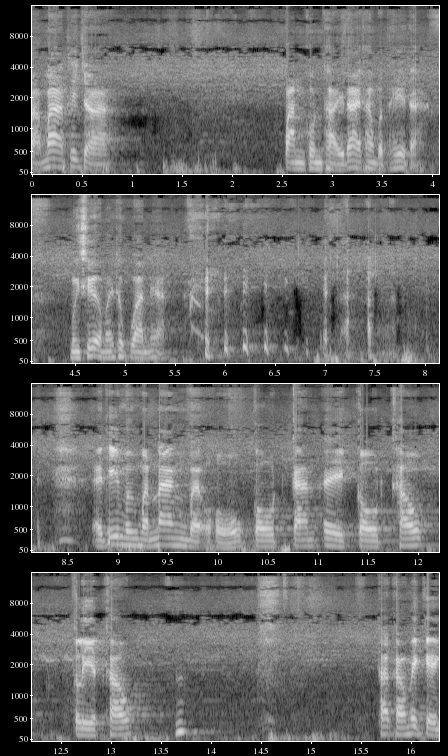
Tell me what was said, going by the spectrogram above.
สามารถที่จะปั่นคนไทยได้ทั้งประเทศอะ่ะ มึงเชื่อไหมทุกวันเนี่ยไอ้ที่มึงมานั่งแบบโอ้โหโกรธการเอ้ยโกรธเขาเกลียดเขาถ้าเขาไม่เก่ง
